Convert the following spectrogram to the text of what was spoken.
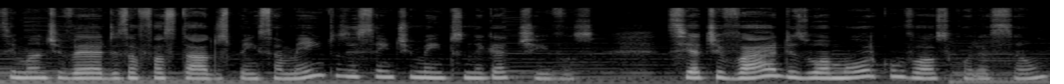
Se mantiverdes afastados pensamentos e sentimentos negativos, se ativardes o amor com vosso coração,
